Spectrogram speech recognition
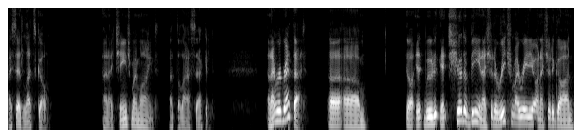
I said, "Let's go," and I changed my mind at the last second, and I regret that. Uh, um, you know, it would it should have been. I should have reached for my radio and I should have gone,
